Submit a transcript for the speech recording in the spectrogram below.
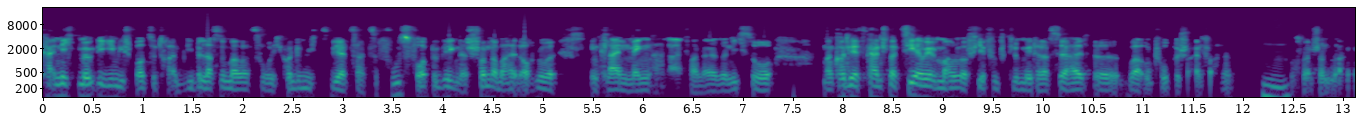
kein, nicht möglich, irgendwie Sport zu treiben. Die Belastung war zu hoch. Ich konnte mich wieder zwar zu Fuß fortbewegen, das schon, aber halt auch nur in kleinen Mengen halt einfach. Ne? Also nicht so, man konnte jetzt keinen Spaziergang machen über vier, fünf Kilometer. Das wäre halt, äh, war utopisch einfach, ne? Mhm. muss man schon sagen.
